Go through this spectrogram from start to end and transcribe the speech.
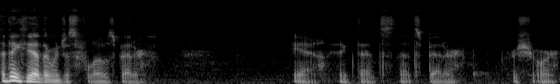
I think the other one just flows better. Yeah, I think that's that's better for sure.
